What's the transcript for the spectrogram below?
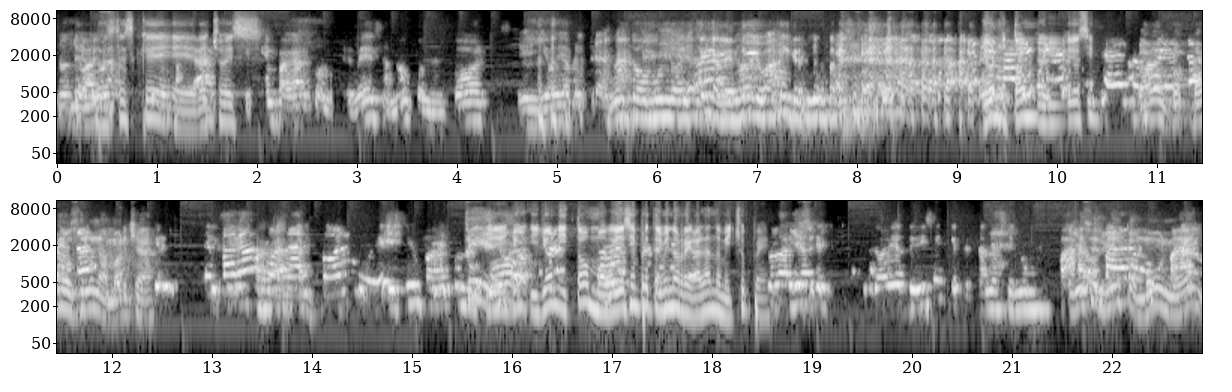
No te Y valoran. Es que, quieren de pagar, hecho, es- Quieren pagar con cerveza, ¿no? Con alcohol. Y obviamente no todo el mundo es Ya se calentó ¿no? Iván. Yo no tomo, yo, yo siempre. Vamos, va- vamos a hacer una marcha. Te pagan con alcohol, güey. Pagar Sí, Y alcohol. yo, y yo ni tomo, güey. Yo siempre termino regalando mi chupe. Todavía, Y te, todavía te dicen que te están haciendo un paro. Y eso es bien común, ¿eh?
